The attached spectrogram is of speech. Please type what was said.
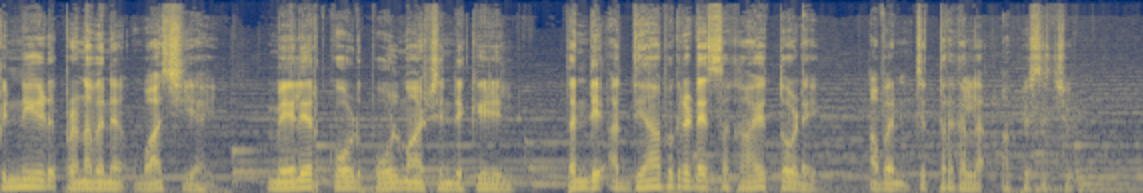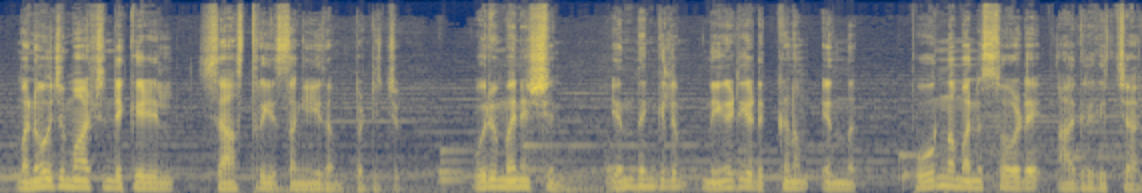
പിന്നീട് പ്രണവന് വാശിയായി. മേലേർക്കോട് പോൾ മാഷിന്റെ കീഴിൽ തന്റെ അധ്യാപകരുടെ സഹായത്തോടെ അവൻ ചിത്രകല അഭ്യസിച്ചു. മനോജ് മാഷിന്റെ കീഴിൽ ശാസ്ത്രീയ സംഗീതം പഠിച്ചു. ഒരു മനുഷ്യൻ എന്തെങ്കിലും നേടിയെടുക്കണം എന്ന് പൂർണ മനസ്സോടെ ആഗ്രഹിച്ചാൽ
